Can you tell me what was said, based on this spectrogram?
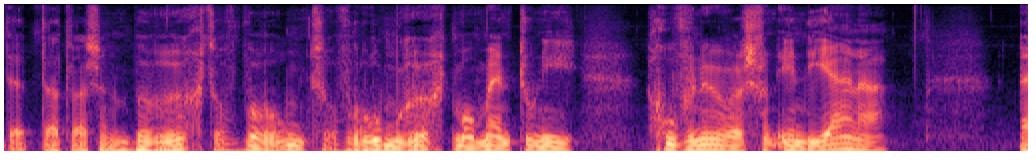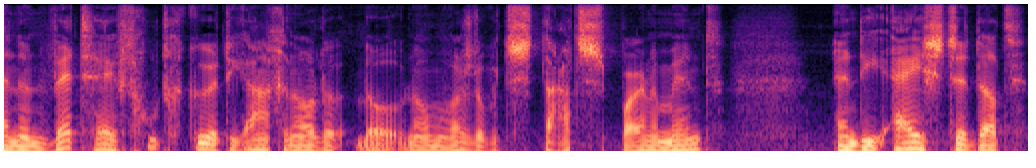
dat, dat was een berucht of beroemd of roemrucht moment toen hij gouverneur was van Indiana. En een wet heeft goedgekeurd die aangenomen was door het staatsparlement. En die eiste dat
